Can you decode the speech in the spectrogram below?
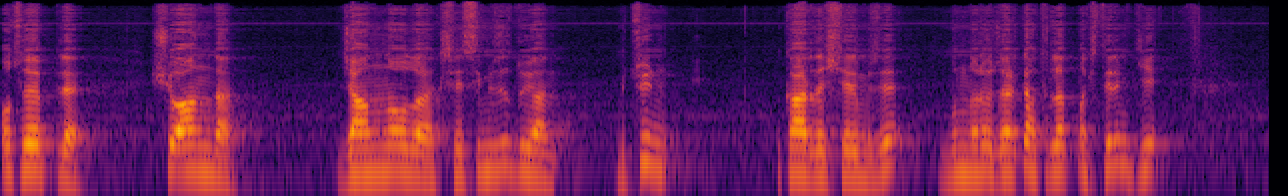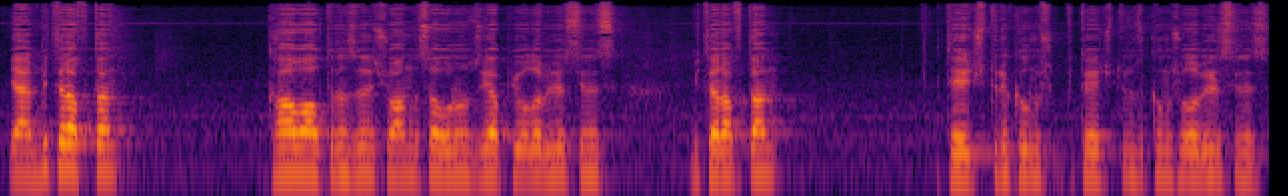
O sebeple şu anda canlı olarak sesimizi duyan bütün kardeşlerimize bunları özellikle hatırlatmak isterim ki yani bir taraftan kahvaltınızı şu anda sahurunuzu yapıyor olabilirsiniz. Bir taraftan teheccüdünü kılmış, teheccüdünüzü kılmış olabilirsiniz.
